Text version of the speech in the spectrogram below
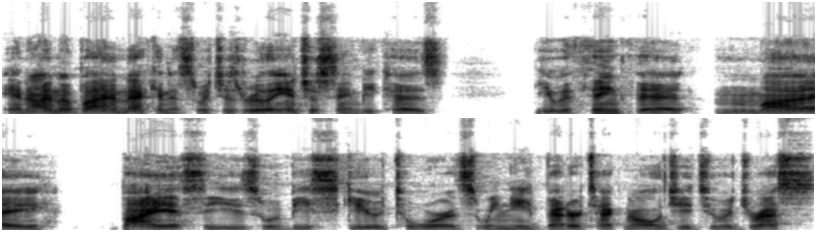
And I'm a biomechanist, which is really interesting because you would think that my biases would be skewed towards we need better technology to address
